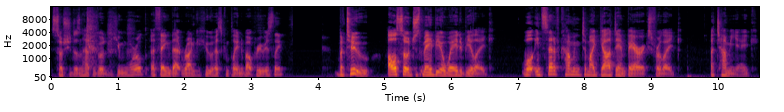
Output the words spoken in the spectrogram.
so she doesn't have to go to the human world, a thing that Rangiku has complained about previously. But two, also just maybe a way to be like, well, instead of coming to my goddamn barracks for like a tummy ache,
